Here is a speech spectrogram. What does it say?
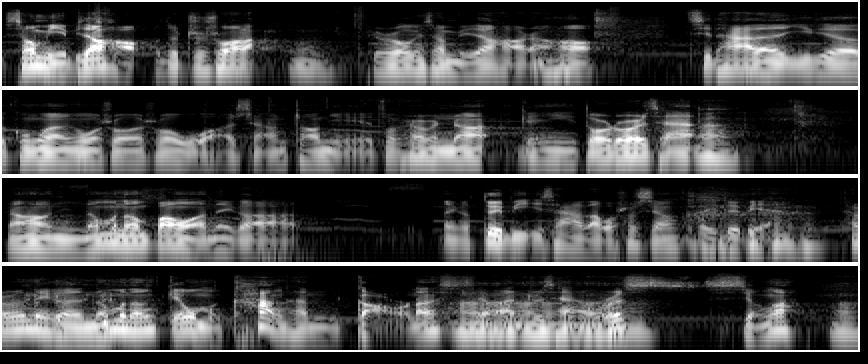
小米比较好，我就直说了，嗯，比如说我跟小米比较好，然后其他的一个公关跟我说说我想找你做篇文章，给你多少多少钱，嗯，然后你能不能帮我那个那个对比一下子？我说行，可以对比。他说那个能不能给我们看看稿呢？写完之前，我说行啊，嗯。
